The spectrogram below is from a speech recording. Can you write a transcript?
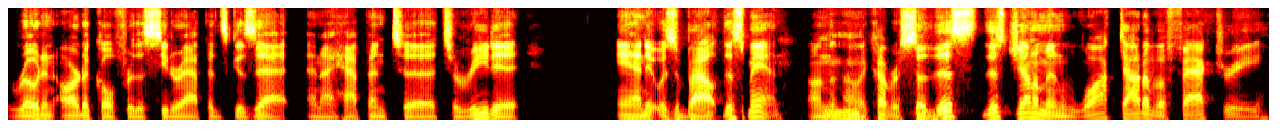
wrote an article for the cedar rapids gazette and i happened to to read it and it was about this man on the, on Mhm, the cover so mhm. this this gentleman walked out of a factory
